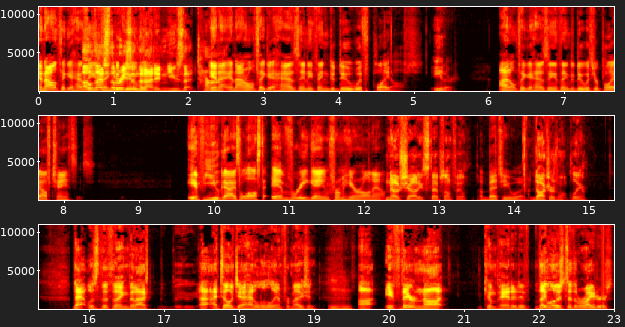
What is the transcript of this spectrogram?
and I don't think it has. Oh, that's the reason that with, I didn't use that term. And I, and I don't think it has anything to do with playoffs either. I don't think it has anything to do with your playoff chances. If you guys lost every game from here on out, no shot. He steps on field. I bet you would. Doctors won't clear. That was the thing that I, I told you I had a little information. Mm-hmm. Uh, if they're not competitive, they lose to the Raiders.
